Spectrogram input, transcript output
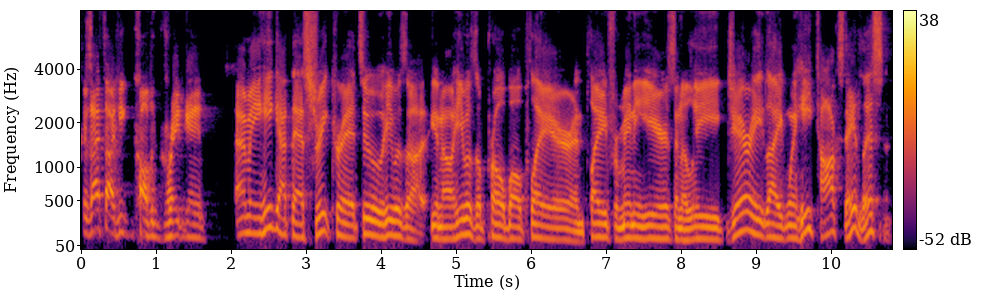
Because I thought he called a great game. I mean, he got that street cred too. He was a, you know, he was a Pro Bowl player and played for many years in the league. Jerry, like when he talks, they listen.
